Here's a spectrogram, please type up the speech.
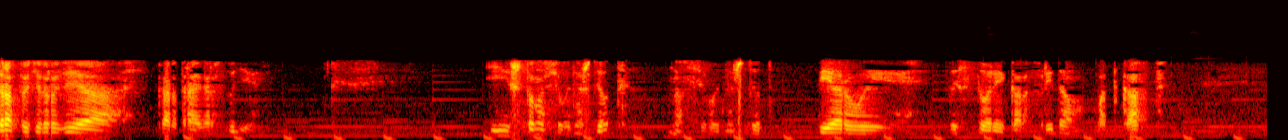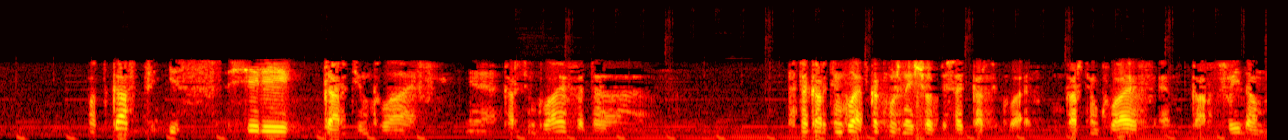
Здравствуйте, друзья! Кардрайвер студии. И что нас сегодня ждет? Нас сегодня ждет первый в истории Car Freedom подкаст. Подкаст из серии Karting Life. Karting Life это... Это Karting Life. Как можно еще описать Karting Life? Karting Life and Car Freedom.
